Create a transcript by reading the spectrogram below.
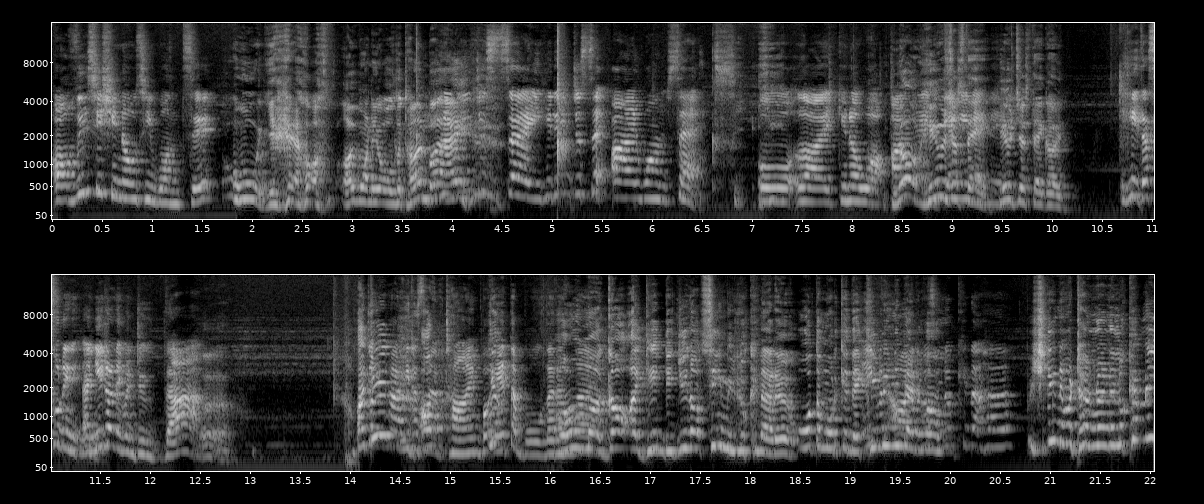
Obviously, she knows he wants it. Oh yeah, I, want it all the time. But he didn't just say he didn't just say I want sex he, or like you know what. No, he was just there. It. He was just there going. He that's what he and you don't even do that. Uh, I did. Somehow he doesn't I, have time, but yeah. he had the ball there. Oh my there. god, I did. Did you not see me looking at her? All the more they keep looking at her. looking at her. But she didn't even turn around and look at me.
